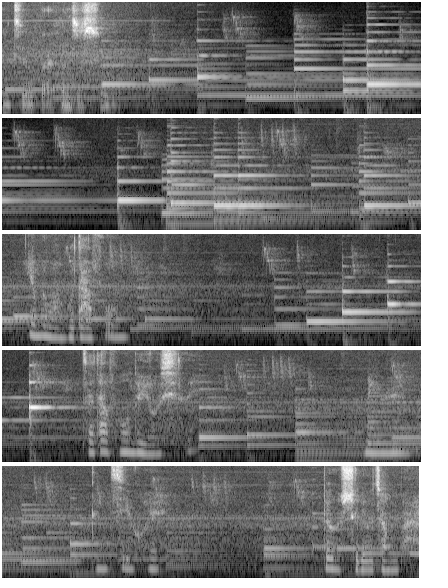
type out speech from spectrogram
也只有百分之十五。你有没有玩过大富翁？在大富翁的游戏里，命运跟机会都有十六张牌，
